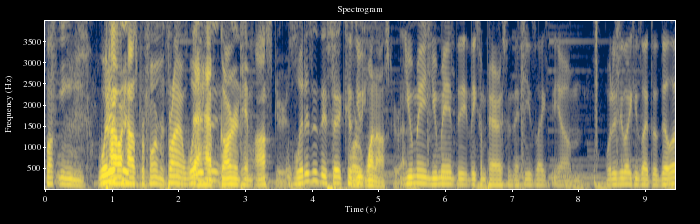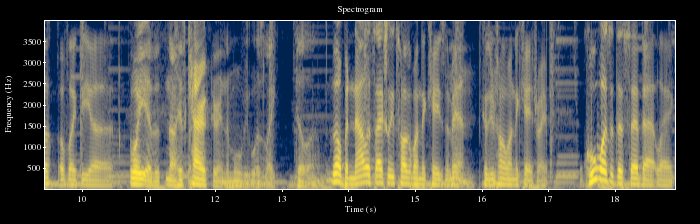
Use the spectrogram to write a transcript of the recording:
fucking What powerhouse performances Brian, what that have it- garnered him Oscars. what is it they said? Because you one Oscar. Rather. you made you made the, the comparison that he's like the um what is he like? He's like the Dilla of like the uh well, yeah, the, no, his character in the movie was like Dilla. no, but now let's actually talk about Nick Cage the man Mm. because you're talking about Nick Cage, right? Who was it that said that like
